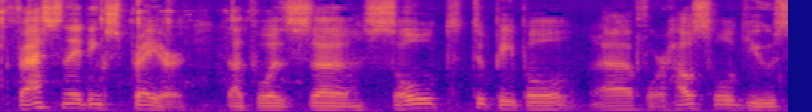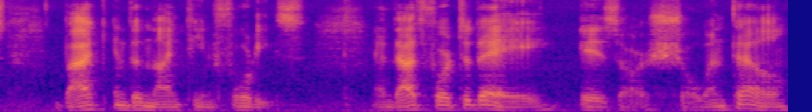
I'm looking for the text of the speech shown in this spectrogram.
fascinating sprayer that was sold to people for household use back in the 1940s. And that for today is our show and tell.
